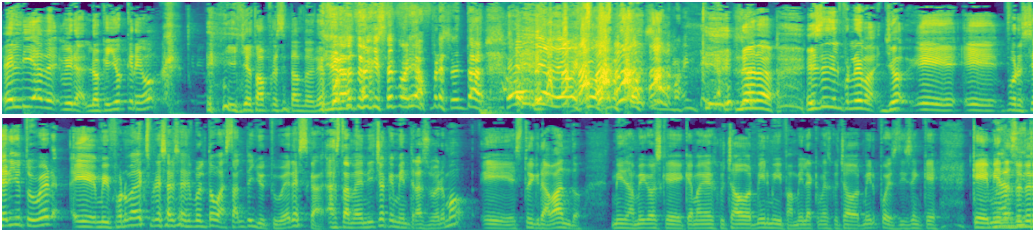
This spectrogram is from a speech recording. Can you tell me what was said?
El día de. Mira, lo que yo creo. Y yo estaba presentando en Y el otro que se ponía a presentar. El día de hoy vamos a. No, no, ese es el problema. Yo, eh, eh, por ser youtuber, eh, mi forma de expresarse se ha vuelto bastante youtuberesca. Hasta me han dicho que mientras duermo, eh, estoy grabando. Mis amigos que, que me han escuchado dormir, mi familia que me ha escuchado dormir, pues dicen que, que Me mientras has estoy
